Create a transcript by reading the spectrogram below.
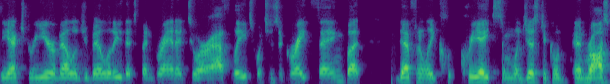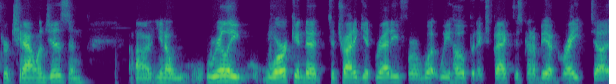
the extra year of eligibility that's been granted to our athletes which is a great thing but definitely cl- create some logistical and roster challenges and uh, you know, really working to, to try to get ready for what we hope and expect is going to be a great uh,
